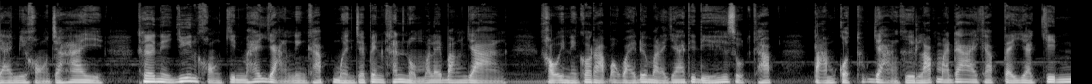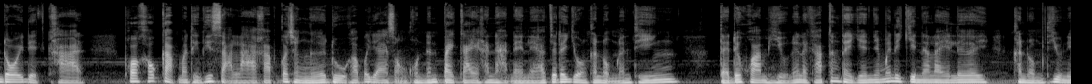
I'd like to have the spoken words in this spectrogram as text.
ยายมีของจะให้ เธอเนี่ยยื่นของกินมาให้อย่างหนึ่งครับเหมือนจะเป็นขนมอะไรบางอย่าง เขาเองเนี่ยก็รับเอาไว้ด้วยมารยาทที่ดีที่สุดครับตามกฎทุกอย่างคือรับมาได้ครับ แต่อย่ากินโดยเด็ดขาด พอเขากลับมาถึงที่ศาลาครับก็ชะเง้อดูครับว่ายายสองคนนั้นไปไกลขนาดไหนแล้วจะได้โยนขนมนั้นทิ้ง แต่ด้วยความหิวนั่นแหละครับ ตั้งแต่เย็นยังไม่ได้กินอะไรเลย ขนมที่อยู่ใน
